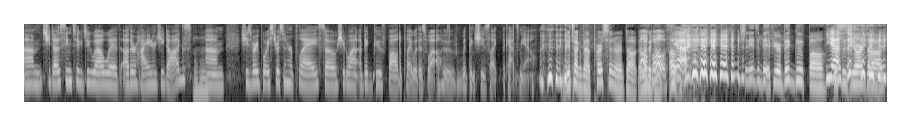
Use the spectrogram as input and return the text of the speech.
Um, she does seem to do well with other high energy dogs. Mm-hmm. Um, she's very boisterous in her play, so she'd want a big goofball to play with as well, who would think she's like the cat's meow. You're talking about a person or a dog? oh, both. dog. Yeah. she needs a bit. If you're a big goofball, Yes. this is your dog.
